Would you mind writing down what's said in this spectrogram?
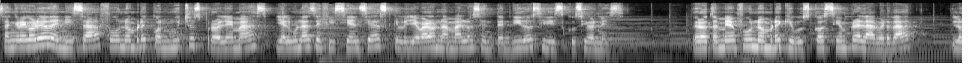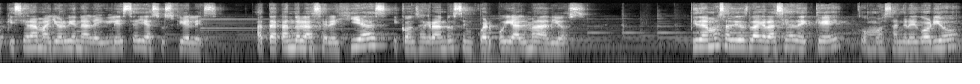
San Gregorio de Niza fue un hombre con muchos problemas y algunas deficiencias que lo llevaron a malos entendidos y discusiones, pero también fue un hombre que buscó siempre la verdad y lo que hiciera mayor bien a la Iglesia y a sus fieles, atacando las herejías y consagrándose en cuerpo y alma a Dios. Pidamos a Dios la gracia de que, como San Gregorio,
